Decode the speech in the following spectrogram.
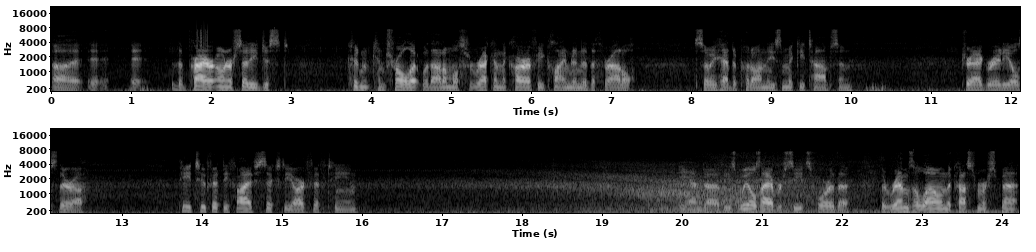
Uh, it, it, the prior owner said he just couldn't control it without almost wrecking the car if he climbed into the throttle. So he had to put on these Mickey Thompson drag radials. They're a P255-60 R15. And uh, these wheels I have receipts for. The, the rims alone, the customer spent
